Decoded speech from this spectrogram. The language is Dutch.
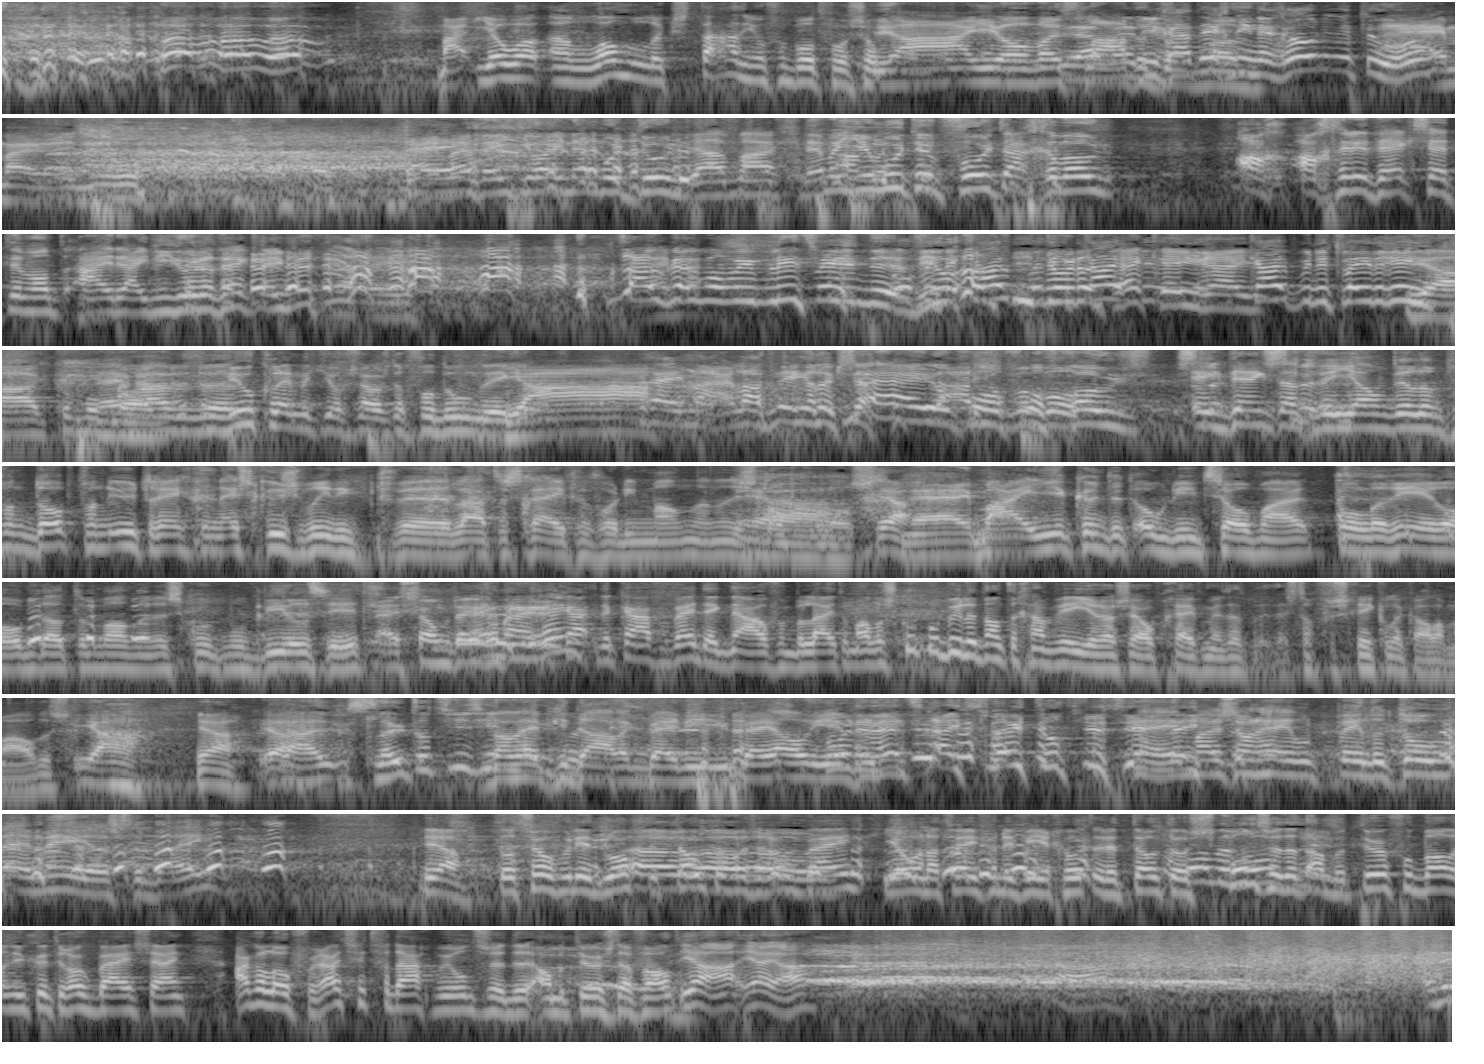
oh, oh, oh. Maar Johan, een landelijk stadionverbod voor zo'n... Ja, joh, Ja, slaat maar het die op, gaat echt man? niet naar Groningen toe, hoor. Nee, maar... Nee, maar weet je wat je nou moet doen? Ja, maar... Nee, maar je moet hem voortaan gewoon ach, achter het hek zetten, want hij rijdt niet door dat hek heen. Ik ook wel weer blitz vinden. Of in de Wiel Kuip, niet met door de dat hek heen de rijden. Kuip in de tweede ring. Ja, kom op, man. Een wielklemmetje of zo is toch voldoende? Ik- Ja. Nee, maar laten we eerlijk zijn. Nee, of, of, gewoon... Ik denk dat we Jan-Willem van Dop van Utrecht een excuusbrief eh, laten schrijven voor die man. En dan is het opgelost. Ja. Nee, maar- maar je kunt het ook niet zomaar tolereren omdat de man in een scootmobiel zit. Zo meteen maar de, KVB denkt nou over een beleid om alle scootmobielen dan te gaan weren zo op een gegeven moment. Dat, is toch verschrikkelijk allemaal. Dus, Ja. ja. Ja, sleuteltjes in. Dan heb je dadelijk bij, die, bij al die Voor de wedstrijd sleuteltjes in. Nee, maar zo'n heel peloton ME'ers erbij. Ja, tot zover dit blok. De Toto was er ook bij. Johan had twee van de vier goed. En de Toto sponsort het amateurvoetbal. En u kunt er ook bij zijn. Angelo Vooruit zit vandaag bij ons, de amateurs daarvan. Ja, ja, ja. ja. En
